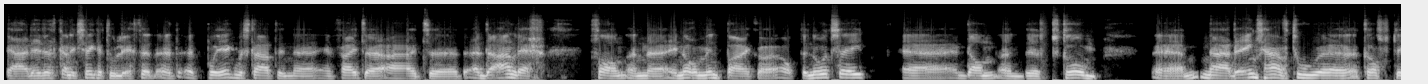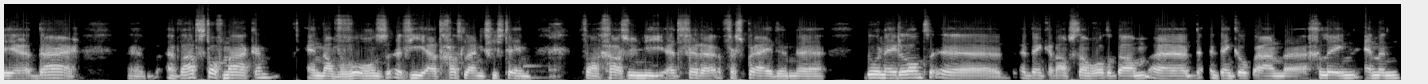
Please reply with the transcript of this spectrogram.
Ja, dat kan ik zeker toelichten. Het, het project bestaat in, uh, in feite uit de, aanleg van een enorm windpark op de Noordzee. dan de stroom naar de Eemshaven toe transporteren, daar waterstof maken. En dan vervolgens via het gasleidingssysteem van GasUnie het verder verspreiden door Nederland. Uh, denk aan Amsterdam, Rotterdam. Uh, denk ook aan uh, Geleen, Emmen.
